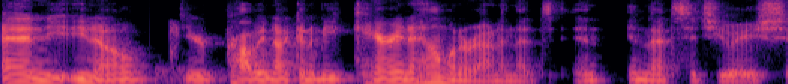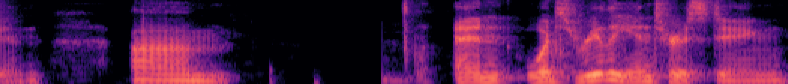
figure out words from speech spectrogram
and you know, you're probably not going to be carrying a helmet around in that in, in that situation. Um, and what's really interesting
